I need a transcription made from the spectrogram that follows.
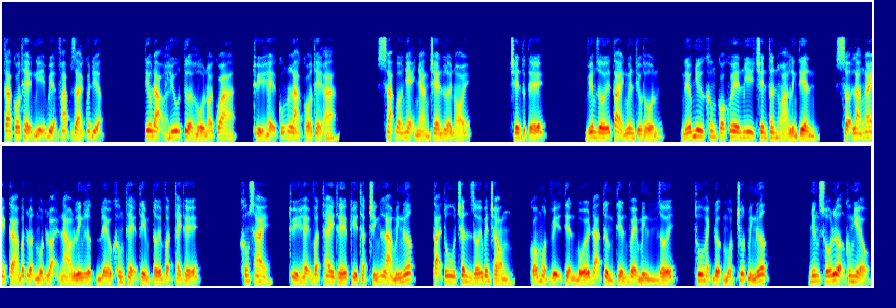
ta có thể nghĩ biện pháp giải quyết điện tiêu đạo hữu tựa hồ nói qua, thủy hệ cũng là có thể a à. xạ bờ nhẹ nhàng chen lời nói trên thực tế, viêm giới tài nguyên thiếu thốn, nếu như không có khuê nhi trên thân hỏa linh tiên sợ là ngay cả bất luận một loại nào linh lực đều không thể tìm tới vật thay thế. Không sai, thủy hệ vật thay thế kỳ thật chính là minh nước, tại tu chân giới bên trong, có một vị tiền bối đã từng tiến về minh giới, thu hoạch được một chút minh nước. Nhưng số lượng không nhiều,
